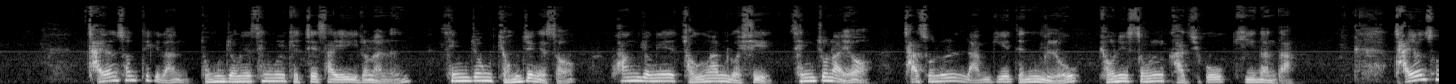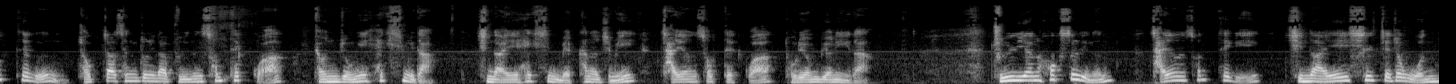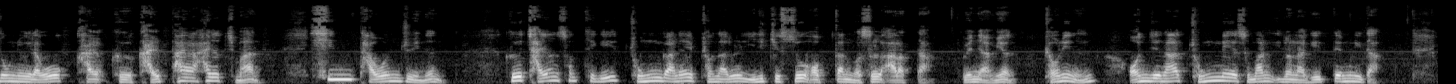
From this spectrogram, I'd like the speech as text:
자연 선택이란 동종의 생물 개체 사이에 일어나는 생존 경쟁에서 환경에 적응한 것이 생존하여 자손을 남기게 되는 일로 변이성을 가지고 기인한다. 자연 선택은 적자 생존이라 불리는 선택과 변종이 핵심이다. 진화의 핵심 메커니즘이 자연 선택과 돌연변이이다. 줄리안 헉슬리는 자연 선택이 진화의 실제적 원동력이라고 갈, 그 갈파하였지만 신다원주의는 그 자연 선택이 종간의 변화를 일으킬 수 없다는 것을 알았다. 왜냐하면 변이는 언제나 종내에서만 일어나기 때문이다.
